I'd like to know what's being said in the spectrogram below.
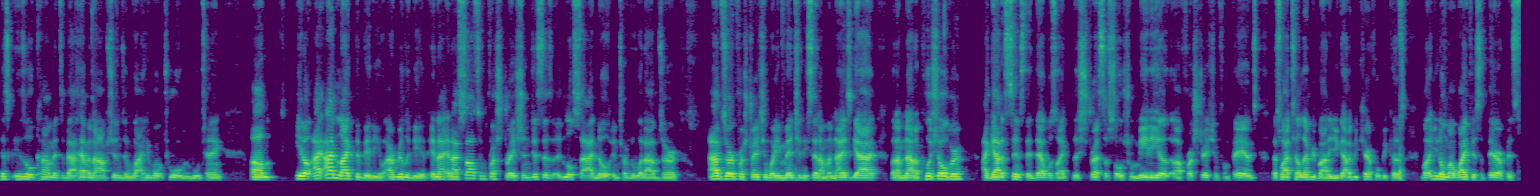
his his old comments about having options and why he won't tour with Wu Tang. Um, you know, I, I liked the video, I really did, and I and I saw some frustration. Just as a little side note, in terms of what I observed, I observed frustration where he mentioned he said, "I'm a nice guy, but I'm not a pushover." I got a sense that that was like the stress of social media, uh, frustration from fans. That's why I tell everybody you got to be careful because my, you know, my wife is a therapist,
